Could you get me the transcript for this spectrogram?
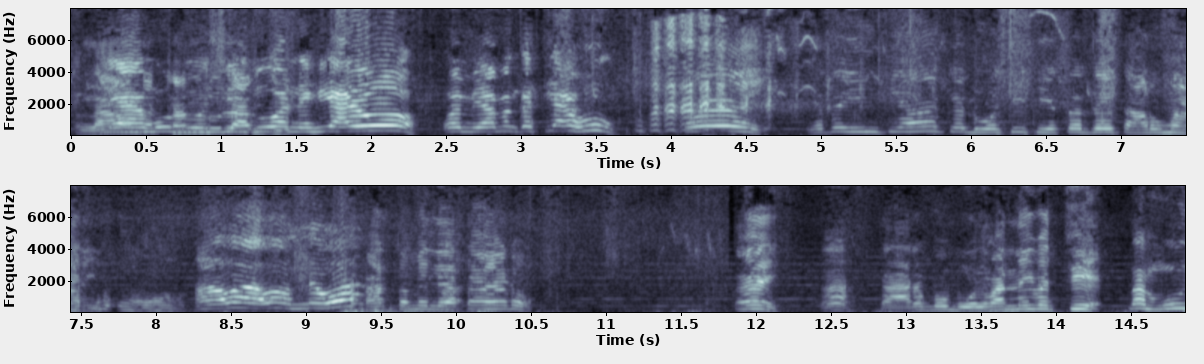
ઠંડુ લાવજો નહીં આવ્યો. ઓય મહેમાન કતી આવું. ઓય. એ તો એમ કે કે ડોસી ખેતર જઈ તાળું મારી. આવો આવો અમને હો. હા તમે લેતા હેડો. એય હા. તારે બહુ બોલવાનું નહીં વચ્ચે. બા હું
